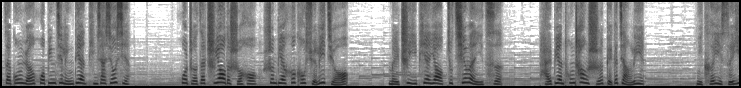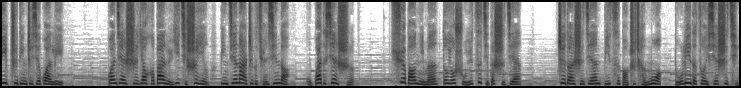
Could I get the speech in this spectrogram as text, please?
在公园或冰激凌店停下休息，或者在吃药的时候顺便喝口雪莉酒，每吃一片药就亲吻一次，排便通畅时给个奖励。你可以随意制定这些惯例，关键是要和伴侣一起适应并接纳这个全新的古怪的现实。确保你们都有属于自己的时间，这段时间彼此保持沉默，独立的做一些事情，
